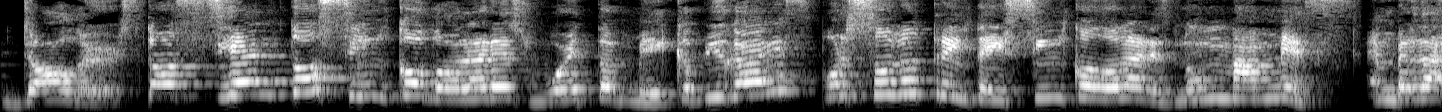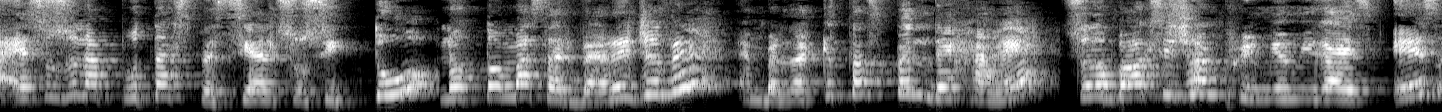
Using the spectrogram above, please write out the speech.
$205 worth of makeup you guys. Por solo $35, No mames. En verdad, eso es una puta especial. So si tú no tomas advantage of it, en verdad que estás pendeja, eh? So the BoxyCharm Premium, you guys, is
